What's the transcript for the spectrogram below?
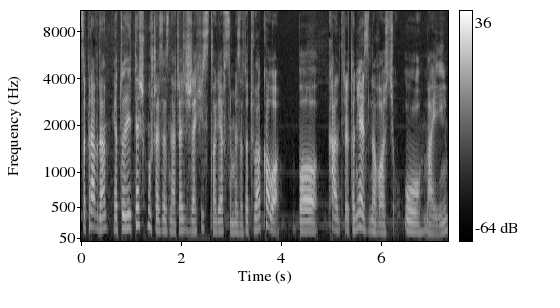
Co prawda, ja tutaj też muszę zaznaczać, że historia w sumie zatoczyła koło, bo country to nie jest nowość u Mai.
